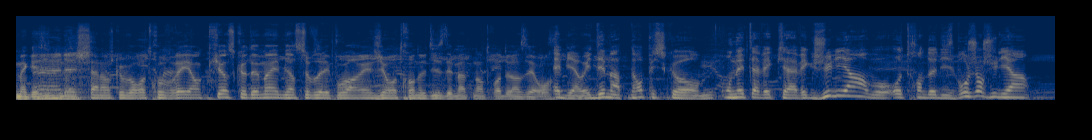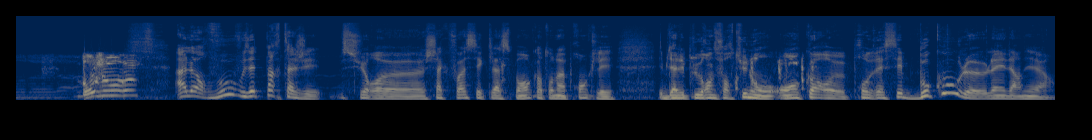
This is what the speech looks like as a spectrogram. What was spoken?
Magazine Challenge que vous retrouverez en kiosque demain. Et bien sûr, vous allez pouvoir réagir au 3210 dès maintenant 3210. Eh bien oui, dès maintenant, puisqu'on on est avec, avec Julien au, au 3210. Bonjour Julien. Bonjour. Alors vous, vous êtes partagé sur euh, chaque fois ces classements quand on apprend que les, eh bien, les plus grandes fortunes ont, ont encore euh, progressé beaucoup l'année dernière.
